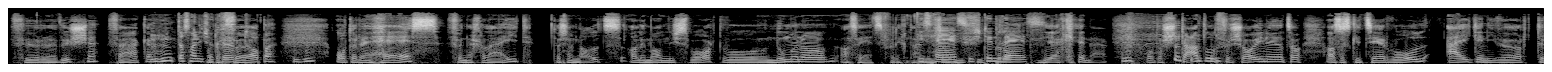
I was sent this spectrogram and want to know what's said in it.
für äh, Wischen, Fegen Mhm, das habe ich schon oder gehört. Färben. Oder ein Häs für ein Kleid. Das ist ein altes alemannisches Wort, das nur noch, also jetzt vielleicht nicht so Häs ist pro- Läs. Ja, genau. Oder Städel für Scheune und so. Also es gibt sehr wohl eigene Wörter,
